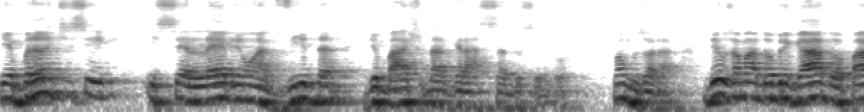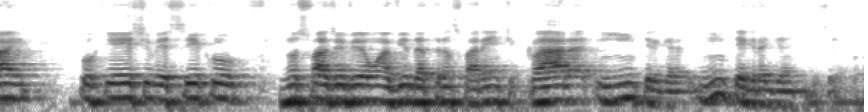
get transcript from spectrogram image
Quebrante-se e celebre uma vida debaixo da graça do Senhor. Vamos orar. Deus amado, obrigado, ó Pai, porque este versículo nos faz viver uma vida transparente, clara e íntegra, íntegra diante do Senhor.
